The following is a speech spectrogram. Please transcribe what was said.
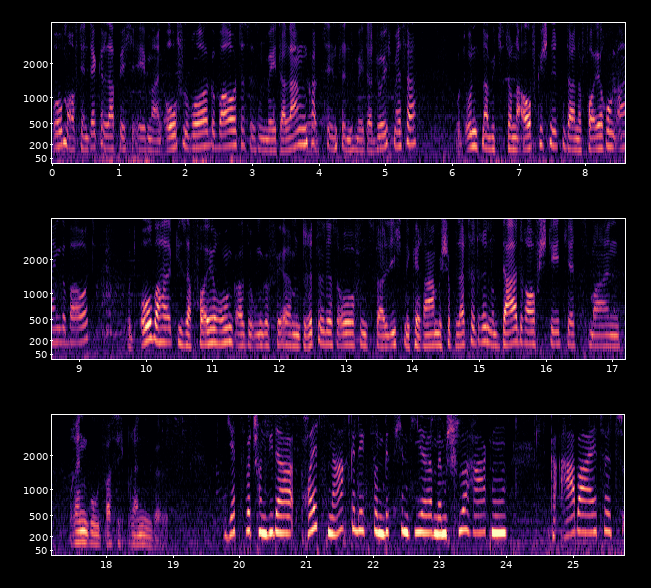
Oben auf den Deckel habe ich eben ein Ofenrohr gebaut. Das ist ein Meter lang, hat 10 cm Durchmesser. Und unten habe ich die Tonne aufgeschnitten, da eine Feuerung eingebaut. Und oberhalb dieser Feuerung, also ungefähr ein Drittel des Ofens, da liegt eine keramische Platte drin. Und da drauf steht jetzt mein Brenngut, was ich brennen will. Jetzt wird schon wieder Holz nachgelegt, so ein bisschen hier mit dem Schürhaken gearbeitet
